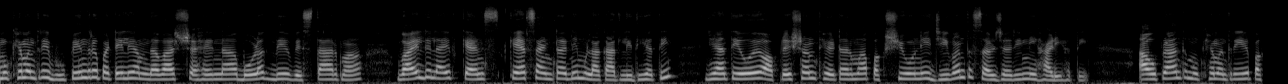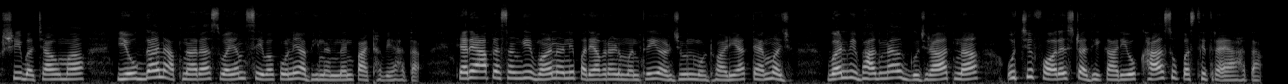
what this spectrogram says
મુખ્યમંત્રી ભૂપેન્દ્ર પટેલે અમદાવાદ શહેરના બોળકદેવ વિસ્તારમાં વાઇલ્ડ લાઇફ કેર સેન્ટરની મુલાકાત લીધી હતી, જ્યાં તેઓએ ઓપરેશન થિયેટરમાં પક્ષીઓની જીવંત સર્જરી નિહાળી હતી. આ ઉપરાંત મુખ્યમંત્રીએ પક્ષી બચાવમાં યોગદાન આપનારા સ્વયંસેવકોને અભિનંદન પાઠવ્યા હતા. ત્યારે આ પ્રસંગે વન અને પર્યાવરણ મંત્રી અર્જુન મોઢવાડિયા તેમજ વન વિભાગના ગુજરાતના ઉચ્ચ ફોરેસ્ટ અધિકારીઓ ખાસ ઉપસ્થિત રહ્યા હતા.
